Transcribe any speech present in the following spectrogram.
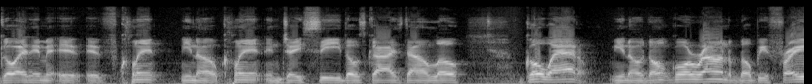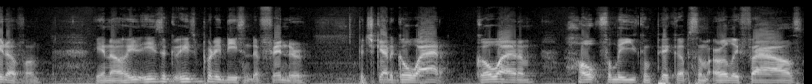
go at him if, if Clint, you know, Clint and JC, those guys down low, go at him. You know, don't go around him. Don't be afraid of him. You know, he, he's a he's a pretty decent defender, but you got to go at him. Go at him. Hopefully, you can pick up some early fouls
